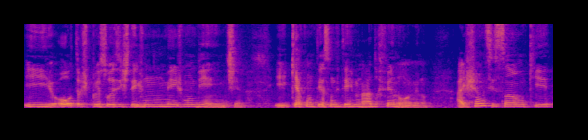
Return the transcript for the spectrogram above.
e outras pessoas estejam no mesmo ambiente e que aconteça um determinado fenômeno. As chances são que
